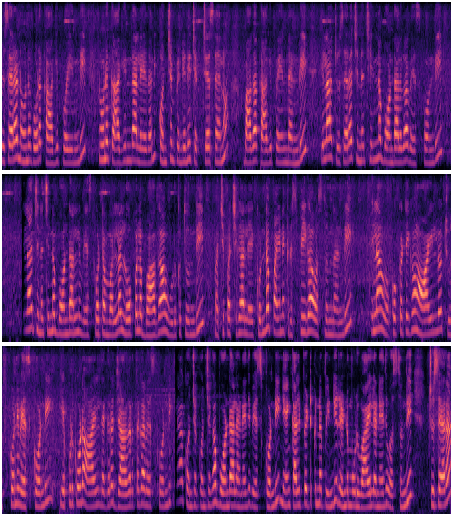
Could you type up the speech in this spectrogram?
చూసారా నూనె కూడా కాగిపోయింది. నూనె కాగిందా లేదని కొంచెం పిండిని చెక్ చేశాను. బాగా కాగిపోయిందండి. ఇలా ఇలా చూసారా? చిన్న చిన్న బోండాలుగా వేసుకోండి. ఇలా చిన్న చిన్న బోండాలను వేసుకోవటం వల్ల లోపల బాగా ఉడుకుతుంది. పచ్చి పచ్చిగా లేకుండా పైన క్రిస్పీగా వస్తుందండి. ఇలా ఒక్కొక్కటిగా ఆయిల్లో చూసుకొని వేసుకోండి. ఎప్పుడు కూడా ఆయిల్ దగ్గర జాగ్రత్తగా వేసుకోండి. ఇలా కొంచెం కొంచెంగా బోండాలు అనేది వేసుకోండి. నేను కలిపెట్టుకున్న పిండి రెండు మూడు ఆయిల్ అనేది వస్తుంది. చూసారా?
